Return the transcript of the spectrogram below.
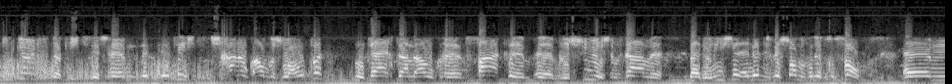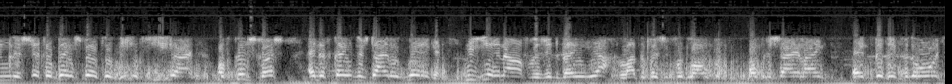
die durven dat niet. Dus um, het, is, ze gaan ook anders lopen. Je krijgt dan ook uh, vaak uh, blessures, met name bij de Liesen. En dat is bij sommigen het geval. Um, de ZOB speelt al drie of vier jaar op kunstgras. En dat kan je dus duidelijk merken. Nu hier in avond zitten bij, ja, laten we zijn voet lopen over de zijlijn. En terug even de hoort,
